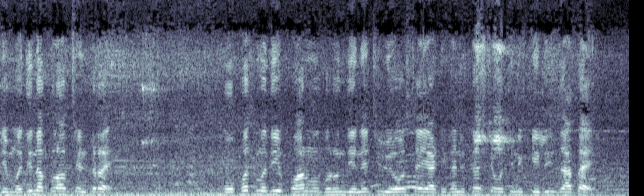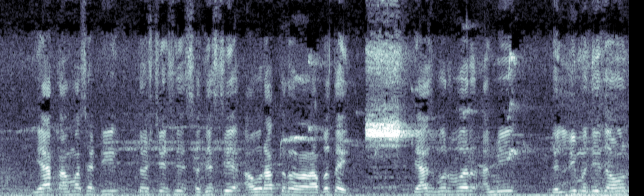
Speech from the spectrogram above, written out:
जे मदिना क्लॉथ सेंटर आहे मोफतमध्ये फॉर्म भरून देण्याची व्यवस्था या ठिकाणी ट्रस्टच्या वतीने केली जात आहे. या कामासाठी ट्रस्टचे सदस्य अवरात्र राबत आहेत. त्याचबरोबर आम्ही गल्लीमध्ये जाऊन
